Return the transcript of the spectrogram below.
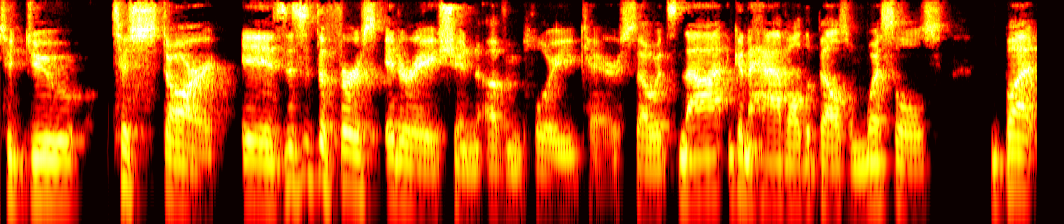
to do to start is this is the first iteration of employee care. So it's not going to have all the bells and whistles, but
